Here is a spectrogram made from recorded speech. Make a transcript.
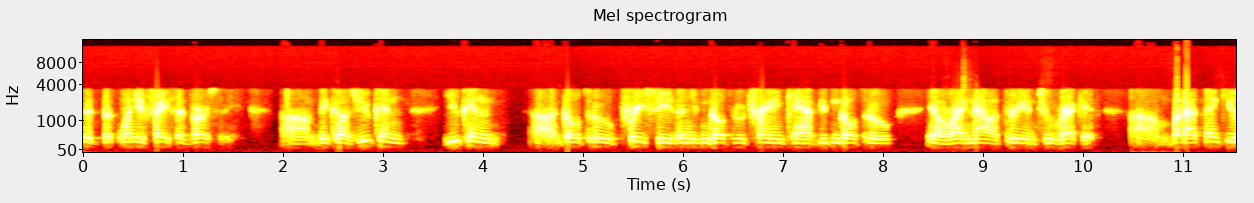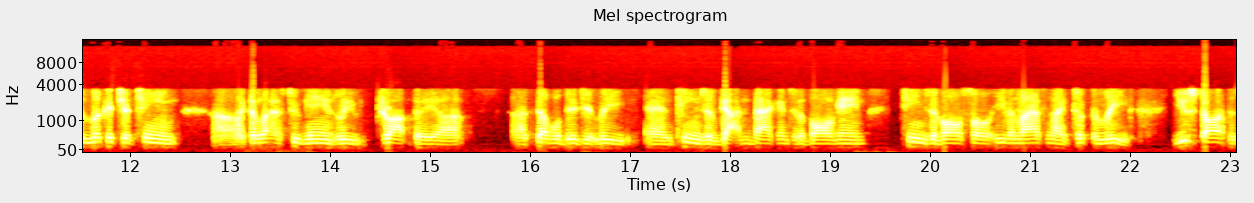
that, that when you face adversity, um, because you can you can uh, go through preseason, you can go through training camp, you can go through you know right now a three and two record. Um, but I think you look at your team, uh, like the last two games, we dropped a, uh, a double-digit lead, and teams have gotten back into the ball game. Teams have also, even last night, took the lead you start to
